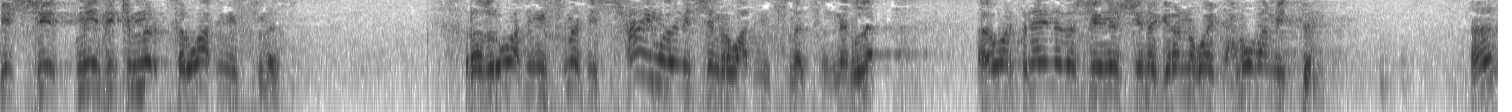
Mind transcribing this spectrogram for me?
يشيت ميزي كمر سروات السمس راه روات نسمات شحال ولا نشين روات نسمات نغلا اور اثنين هذا شي نشي نقرأ نغوي تحبو غاميدن ها؟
